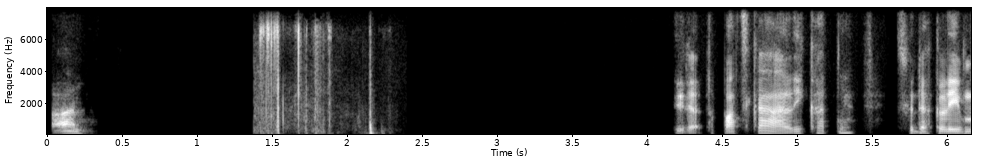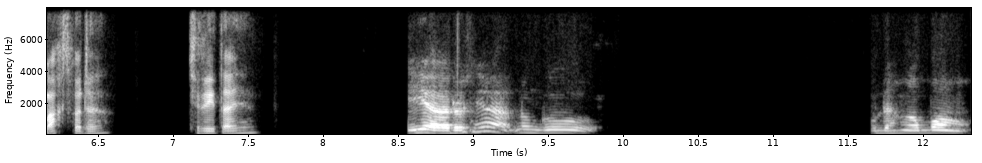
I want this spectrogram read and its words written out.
Apaan? tidak tepat sekali cutnya. Sudah klimaks padahal ceritanya. iya harusnya nunggu udah ngomong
